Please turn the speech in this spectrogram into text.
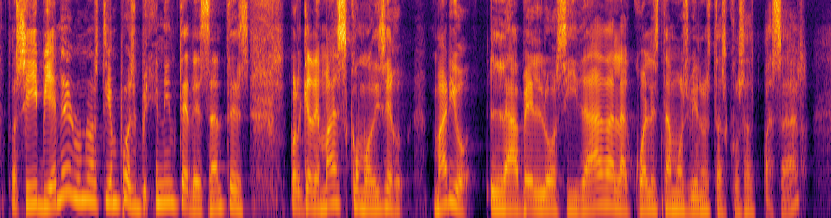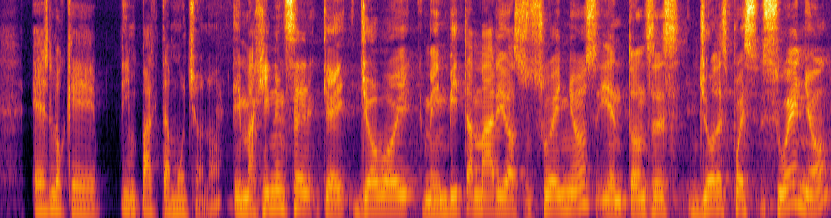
Entonces, sí, vienen unos tiempos bien interesantes, porque además, como dice Mario, la velocidad a la cual estamos viendo estas cosas pasar es lo que impacta mucho, ¿no? Imagínense que yo voy, me invita Mario a sus sueños y entonces yo después sueño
